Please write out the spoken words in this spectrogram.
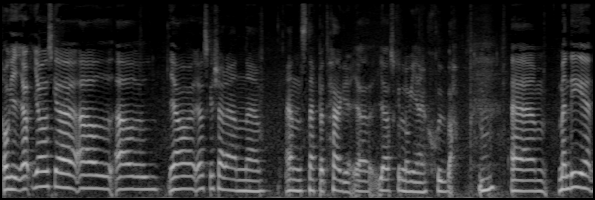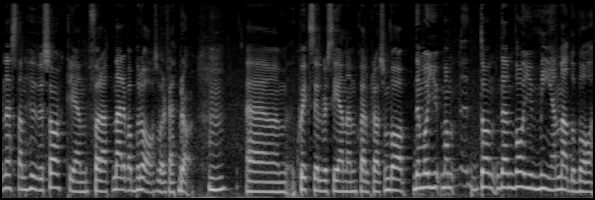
Okej, jag, jag ska... I'll, I'll, ja, jag ska köra en, eh, en snäppet högre. Jag, jag skulle nog ge en sjua. Mm. Ehm, men det är nästan huvudsakligen för att när det var bra så var det fett bra. Mm. Um, Quicksilver-scenen självklart som var, den var ju, man, den, den var ju menad att vara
